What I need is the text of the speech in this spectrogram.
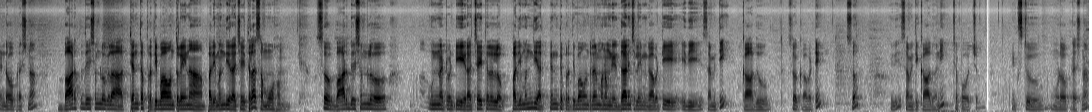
రెండవ ప్రశ్న. భారతదేశంలో గల అత్యంత ప్రతిభావంతులైన పది మంది రచయితల సమూహం. సో భారతదేశంలో ఉన్నటువంటి రచయితలలో పది మంది అత్యంత ప్రతిభావంతులను మనం నిర్ధారించలేము కాబట్టి ఇది సమితి కాదు. సో కాబట్టి సో ఇది సమితి కాదు అని చెప్పవచ్చు. నెక్స్ట్ మూడవ ప్రశ్న.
